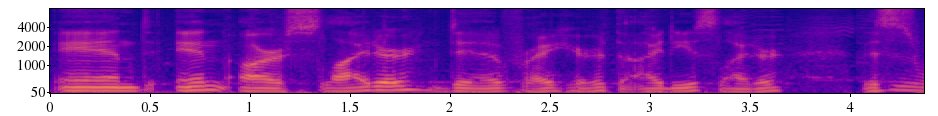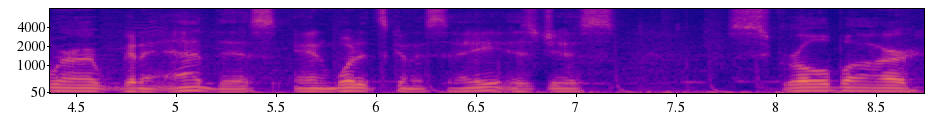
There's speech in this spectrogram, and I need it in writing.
And in our slider div right here, the ID slider, this is where I'm going to add this. And what it's going to say is just scroll bar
